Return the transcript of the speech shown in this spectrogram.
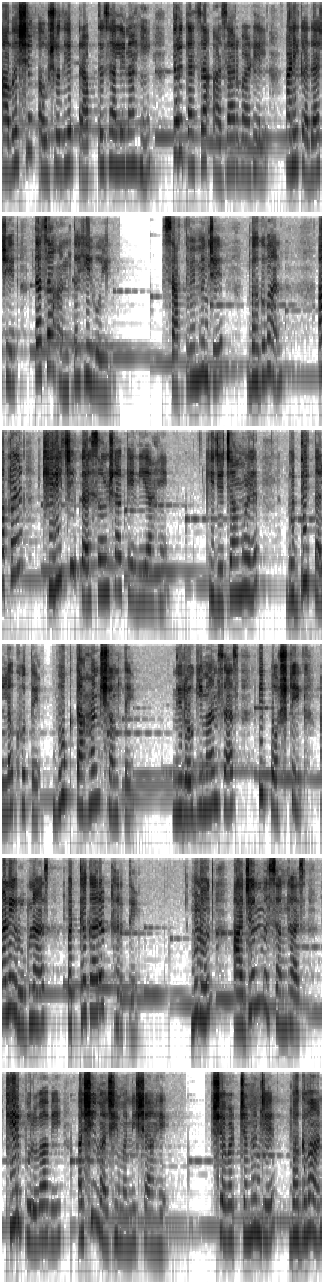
आवश्यक औषधे प्राप्त झाले नाही तर त्याचा आजार वाढेल आणि कदाचित त्याचा अंतही होईल. सातवे म्हणजे भगवान आपण खिरीची प्रशंसा केली आहे की जिच्यामुळे बुद्धी तल्लख होते भूक तहान शमते निरोगी माणसास ती पौष्टिक आणि रुग्णास पथ्यकारक ठरते. म्हणून आजन्म संघास खीर पुरवावी अशी माझी मनीषा आहे. शेवटचे म्हणजे भगवान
